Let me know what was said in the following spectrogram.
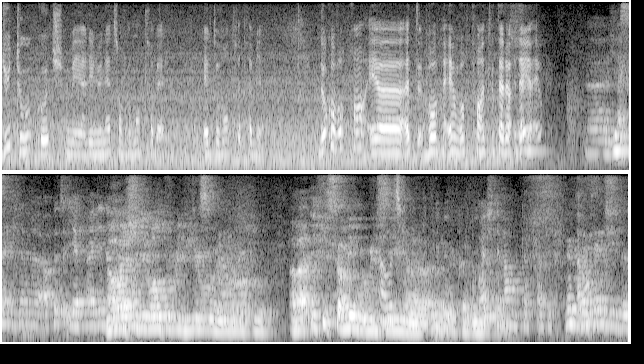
du tout, Coach, mais les lunettes sont vraiment très belles. Et elles te vendent très très bien. Donc on vous reprend et, euh, bon, et on vous reprend à tout à l'heure. D'ailleurs, euh, yes, I didn't, uh, yeah, I didn't, No, uh, she didn't want to review. Uh, to, uh, but if he's coming, we will Oh, see it's him uh, coming. Ouais, j'étais marre mon cœur. vas-y. Because I think she's the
